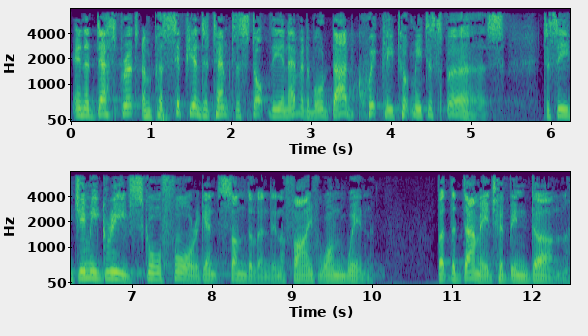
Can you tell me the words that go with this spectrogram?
In a desperate and percipient attempt to stop the inevitable, Dad quickly took me to Spurs to see Jimmy Greaves score four against Sunderland in a 5-1 win. But the damage had been done,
